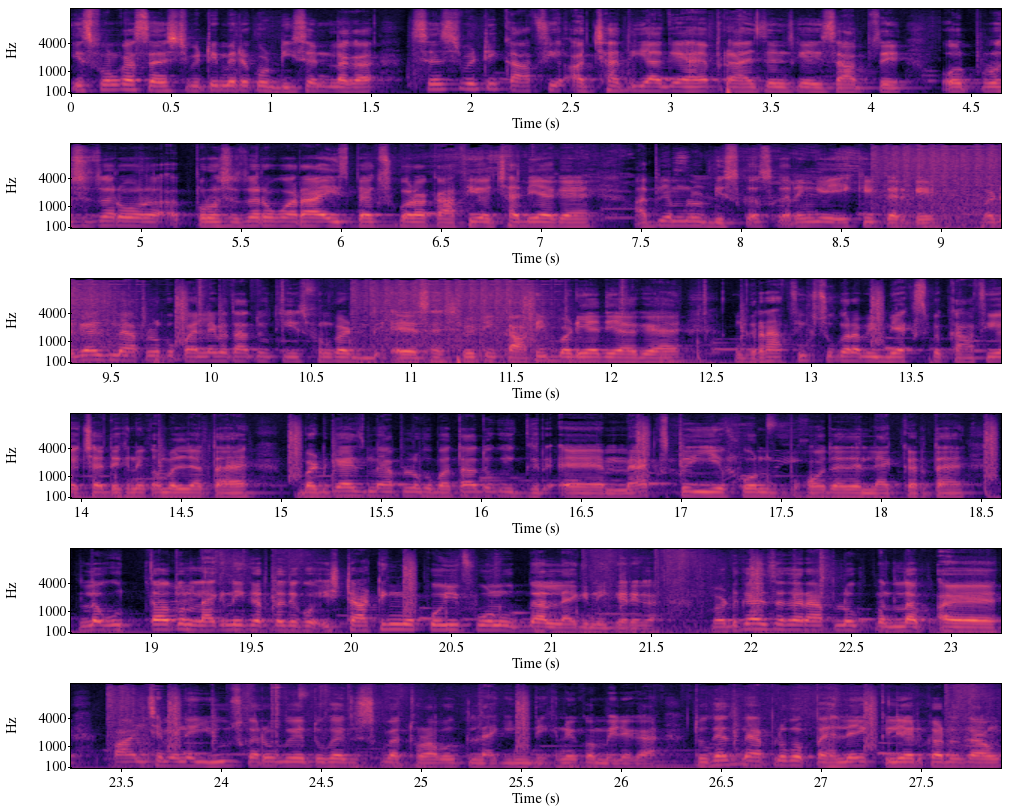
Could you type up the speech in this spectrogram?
इस फ़ोन का सेंसिटिविटी मेरे को डिसेंट लगा। सेंसिटिविटी काफ़ी अच्छा दिया गया है प्राइस रेंज के हिसाब से, और प्रोसेसर और प्रोसेसर वगैरह स्पेक्स वगैरह काफ़ी अच्छा दिया गया है। अभी हम लोग डिस्कस करेंगे एक एक करके। बट गैस मैं आप लोग को पहले बता दूँ कि इस फ़ोन का सेंसिटिविटी काफ़ी बढ़िया दिया गया है। ग्राफिक्स वगैरह भी मैक्स पर काफ़ी अच्छा देखने को मिल जाता है। बट गैस मैं आप लोग को बता दूँ कि मैक्स पे ये फ़ोन बहुत ज़्यादा लैग करता है। मतलब उतना तो लैग नहीं करता। देखो स्टार्टिंग में कोई फ़ोन उतना लैग नहीं करेगा। बट गैस अगर आप लोग मतलब पाँच छः महीने यूज़ करोगे तो गैस उसके बाद थोड़ा बहुत लैगिंग देखने को मिलेगा। तो गैस मैं आप लोग को पहले ही क्लियर कर देता हूँ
